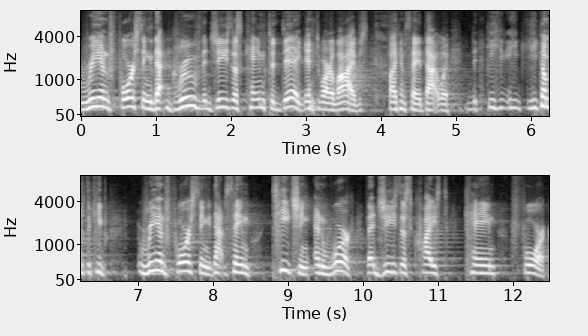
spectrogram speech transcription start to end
reinforcing that groove that Jesus came to dig into our lives, if I can say it that way. He, he, he comes to keep reinforcing that same teaching and work that Jesus Christ came for.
